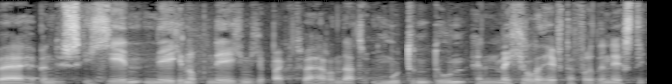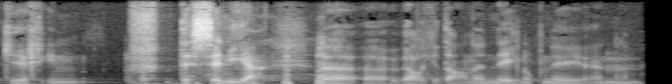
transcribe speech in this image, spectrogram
wij hebben dus geen 9 op 9 gepakt. Wij hadden dat moeten doen. En Mechelen heeft dat voor de eerste keer in decennia uh, wel gedaan. Hè. 9 op 9. En, mm.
